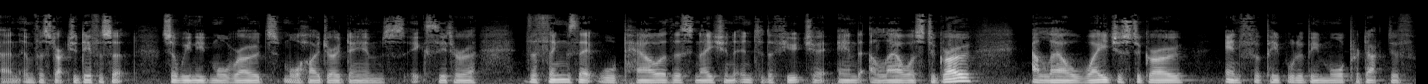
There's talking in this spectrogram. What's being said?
an infrastructure deficit, so we need more roads, more hydro dams, etc. The things that will power this nation into the future and allow us to grow, allow wages to grow, and for people to be more productive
